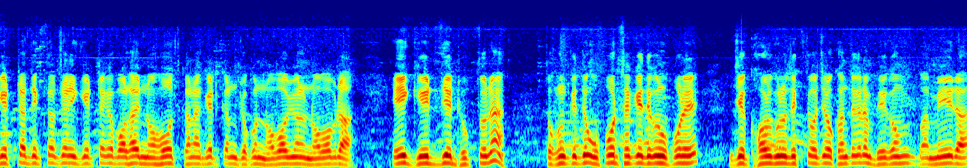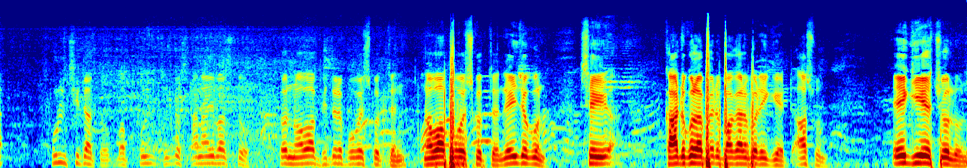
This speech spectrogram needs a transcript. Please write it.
গেটটা দেখতে পাচ্ছেন, এই গেটটাকে বলা হয় নহবতখানা গেট, কারণ যখন নবাব মানে নবাবরা এই গেট দিয়ে ঢুকতো না, তখন কিন্তু উপর থেকে দেখুন উপরে যে ঘরগুলো দেখতে পাচ্ছে, ওখান থেকে না বেগম বা মেয়েরা ফুল ছিটাতো বা ফুল ছিটো সানাই বাজতো তো নবাব ভিতরে প্রবেশ করতেন, নবাব প্রবেশ করতেন। এই দেখুন, সেই কাঠগোলাপের বাগান বাড়ি গেট আসুন, এগিয়ে চলুন।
